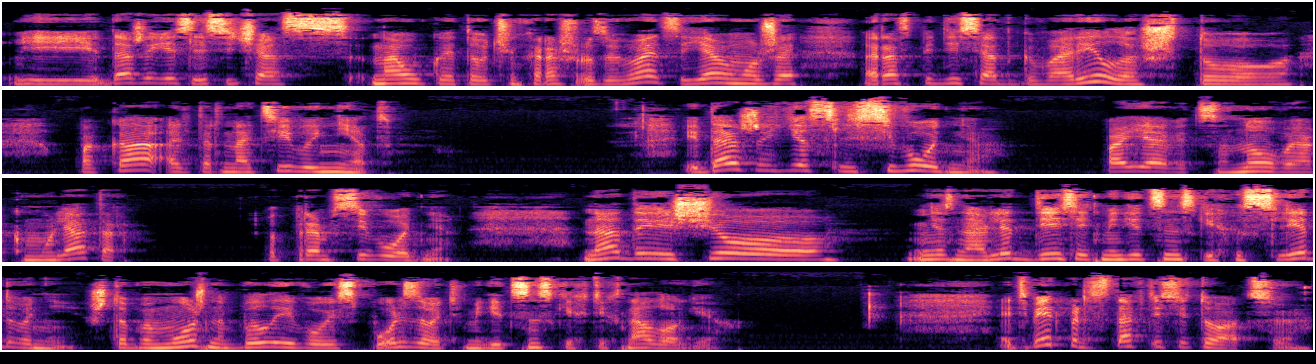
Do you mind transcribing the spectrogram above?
И даже если сейчас наука это очень хорошо развивается, я вам уже раз 50 говорила, что пока альтернативы нет – и даже если сегодня появится новый аккумулятор, вот прям сегодня, надо еще, не знаю, лет 10 медицинских исследований, чтобы можно было его использовать в медицинских технологиях. И теперь представьте ситуацию.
